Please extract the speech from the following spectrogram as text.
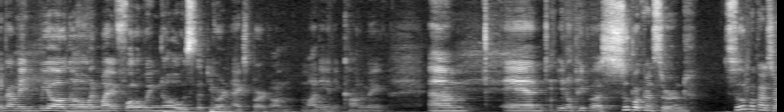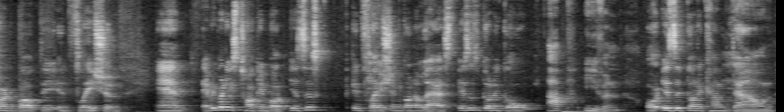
I mean, we all know, and my following knows that you're an expert on money and economy. Um, and, you know, people are super concerned, super concerned about the inflation. And everybody's talking about is this inflation going to last? Is it going to go up even? Or is it going to come down?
